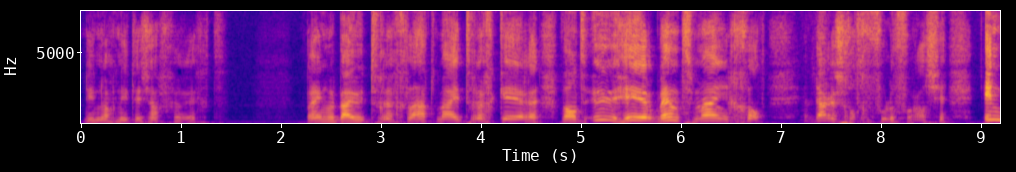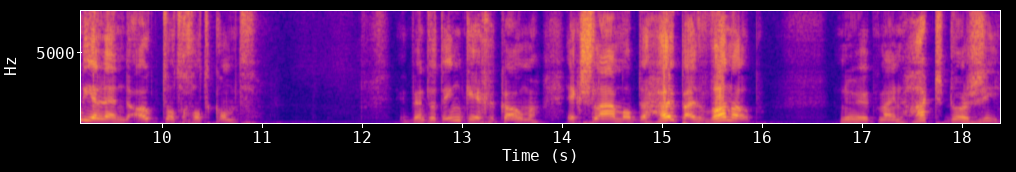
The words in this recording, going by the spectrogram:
die nog niet is afgericht. Breng me bij u terug, laat mij terugkeren, want u, Heer, bent mijn God. En daar is God gevoelig voor als je in die ellende ook tot God komt. Ik ben tot inkeer gekomen. Ik sla me op de heup uit wanhoop. Nu ik mijn hart doorzie,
